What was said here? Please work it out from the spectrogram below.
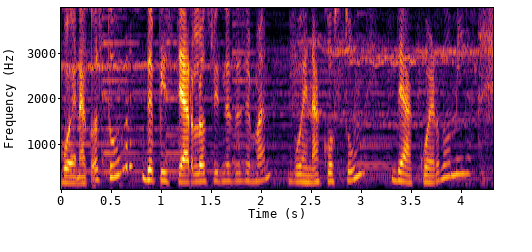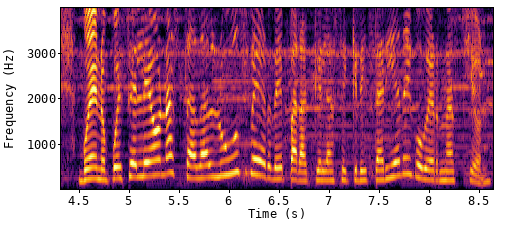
Buena costumbre de pistear los fines de semana. Buena costumbre, ¿de acuerdo, amiga? Bueno, pues el León hasta da luz verde para que la Secretaría de Gobernación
